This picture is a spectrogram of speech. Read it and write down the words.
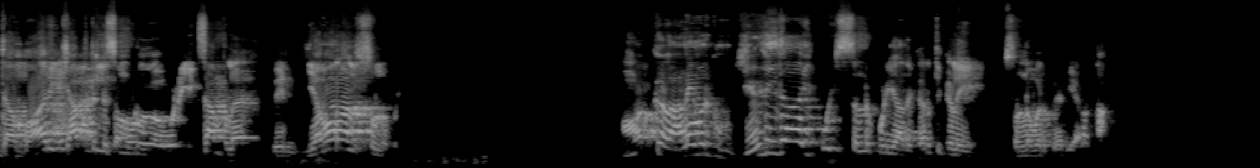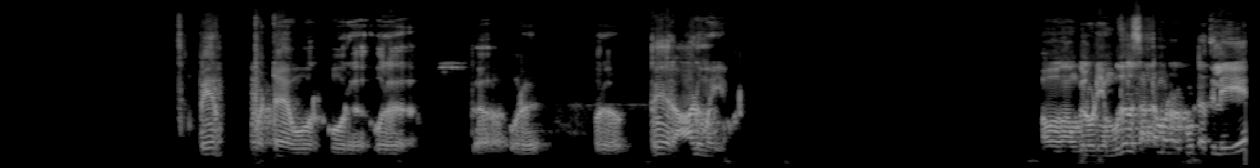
இந்த மாதிரி கேபிட்டலிசமோட ஒரு எக்ஸாம்பிள எவரால் சொல்ல முடியும் மக்கள் அனைவருக்கும் எளிதாய் போய் செல்லக்கூடிய அந்த கருத்துக்களை சொன்னவர் பெரியார் தான் பேர்பட்ட ஒரு ஒரு ஒரு ஒரு ஒரு பேர் ஆளுமை அவர். அவங்களுடைய முதல் சட்டமன்ற கூட்டத்திலேயே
